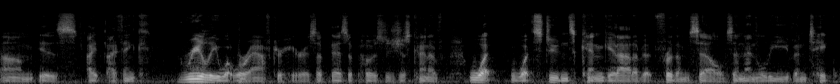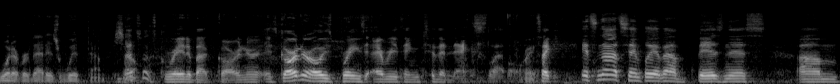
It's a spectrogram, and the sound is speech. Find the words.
um, is, I, I think, really what we're after here, as, a, as opposed to just kind of what what students can get out of it for themselves and then leave and take whatever that is with them. So That's what's great about Gardner is Gardner always brings everything to the next level. Right. It's like it's not simply about business um,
